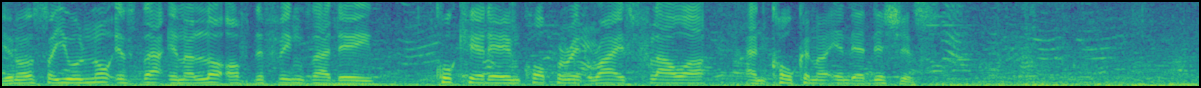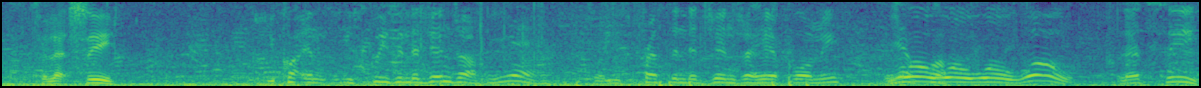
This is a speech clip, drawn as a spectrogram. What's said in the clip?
You know, so you'll notice that in a lot of the things that they cook here, they incorporate rice flour and coconut in their dishes. So let's see. You cutting, you squeezing the ginger. Yeah. So he's pressing the ginger here for me. Yeah, whoa, whoa, whoa, whoa. Let's see.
